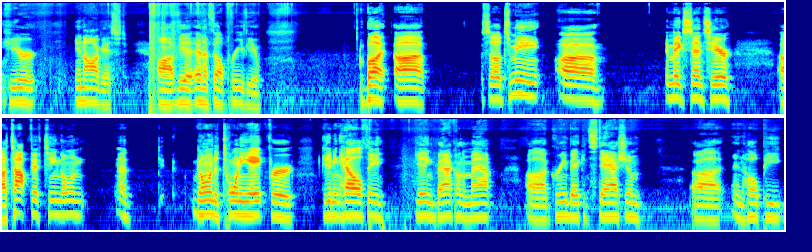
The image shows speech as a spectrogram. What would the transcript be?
here in August uh, via NFL preview. But uh, so to me, uh, it makes sense here. Uh, top 15 going uh, going to 28 for getting healthy, getting back on the map. Uh, Green Bay can stash him uh, and hope he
